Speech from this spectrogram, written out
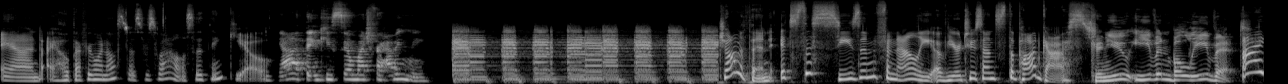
and i hope everyone else does as well so thank you yeah thank you so much for having me Jonathan, it's the season finale of Your Two Cents, the podcast. Can you even believe it? I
